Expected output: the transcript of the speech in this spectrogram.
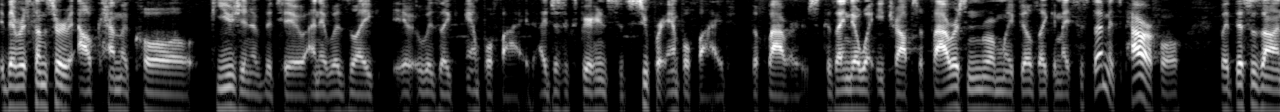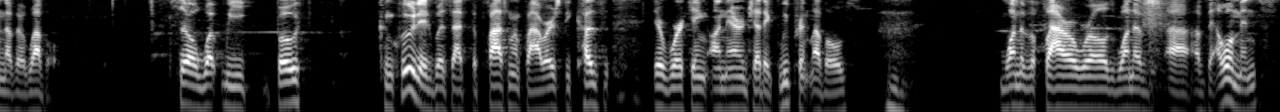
There was some sort of alchemical fusion of the two, and it was like it was like amplified. I just experienced it super amplified the flowers because I know what eight drops of flowers normally feels like in my system. It's powerful, but this was on another level. So what we both concluded was that the plasma flowers, because they're working on energetic blueprint levels, hmm. one of the flower world, one of uh, of the elements,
